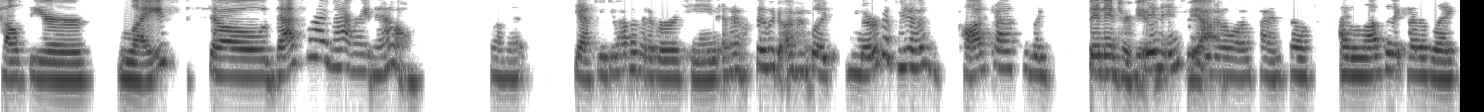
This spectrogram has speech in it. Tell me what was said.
healthier life. So that's where I'm at right now. Love it. Yes, we do have a bit of a routine. And I will say, like, I was like nervous. We haven't podcast like been interviewed. Been interviewed yeah. in a long time. So I love that it kind of like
